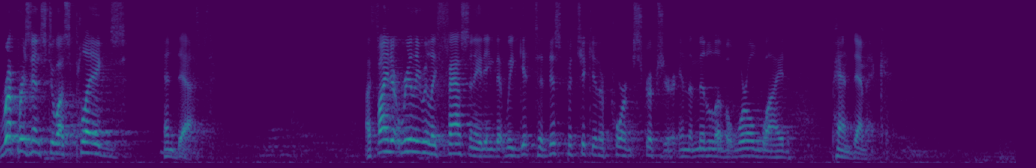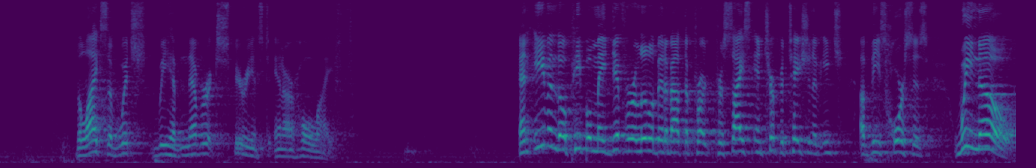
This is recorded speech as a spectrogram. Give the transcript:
represents to us plagues and death. I find it really, really fascinating that we get to this particular port of Scripture in the middle of a worldwide pandemic, the likes of which we have never experienced in our whole life. And even though people may differ a little bit about the pre- precise interpretation of each of these horses, we know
